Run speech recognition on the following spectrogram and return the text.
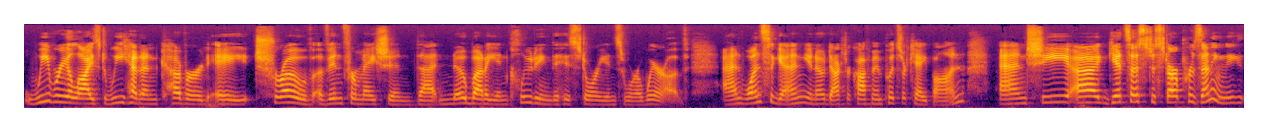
we realized we had uncovered a trove of information that nobody, including the historians, were aware of. And once again, you know, Dr. Kaufman puts her cape on and she uh, gets us to start presenting the,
